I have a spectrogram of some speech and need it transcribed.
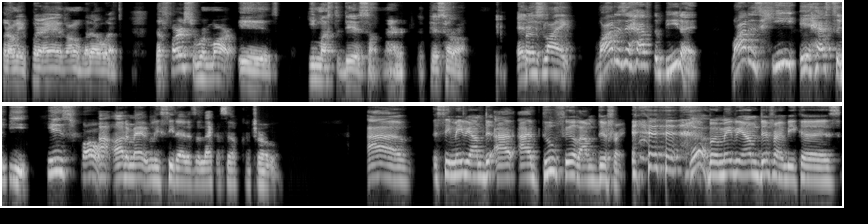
put I mean put her hands on him, whatever, whatever. The first remark is, he must have did something to her to piss her off. And it's like, why does it have to be that? Why does he? It has to be his fault. I automatically see that as a lack of self control. I see. Maybe I'm. Di- I I do feel I'm different. yeah. But maybe I'm different because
